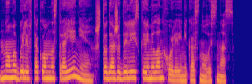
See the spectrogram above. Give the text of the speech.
Но мы были в таком настроении, что даже делийская меланхолия не коснулась нас.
